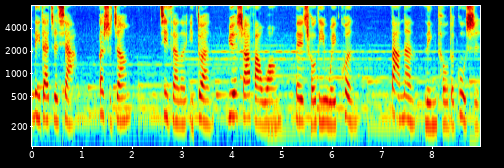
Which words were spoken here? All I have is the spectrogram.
历代志下二十章记载了一段约沙法王被仇敌围困、大难临头的故事。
